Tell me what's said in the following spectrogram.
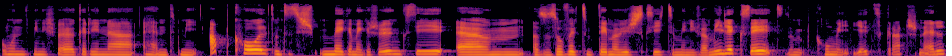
und meine Schwägerinnen haben mich abgeholt und das war mega, mega schön. Ähm, also so viel zum Thema, wie es war, zu meine Familie gesehen. Dann komme ich jetzt gerade schnell.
